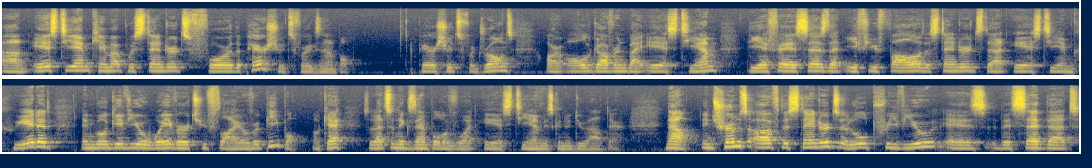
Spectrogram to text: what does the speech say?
Um, ASTM came up with standards for the parachutes, for example. Parachutes for drones are all governed by ASTM. The FAA says that if you follow the standards that ASTM created, then we'll give you a waiver to fly over people. Okay, so that's an example of what ASTM is going to do out there. Now, in terms of the standards, a little preview is they said that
